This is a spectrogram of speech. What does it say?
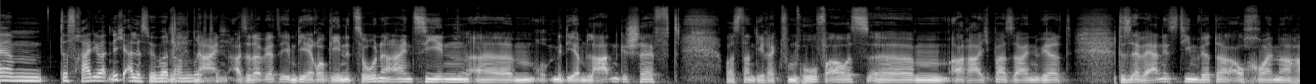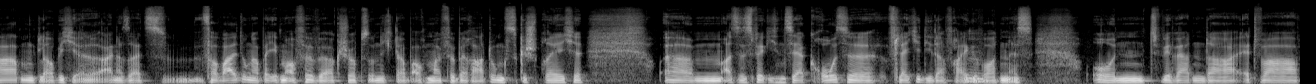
ähm, das Radio hat nicht alles übernommen. Richtig? Nein, also da wird eben die erogene Zone einziehen ja. ähm, mit ihrem Ladengeschäft, was dann direkt vom Hof aus ähm, erreichbar sein wird. Das Awareness-Team wird da auch Räume haben, glaube ich, äh, einerseits Verwaltung, aber eben auch für Workshops und ich glaube auch mal für Beratungsgespräche. Ähm, also es ist wirklich eine sehr große Fläche, die da frei mhm. geworden ist. Und wir werden da etwa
